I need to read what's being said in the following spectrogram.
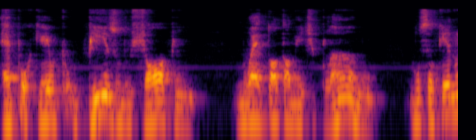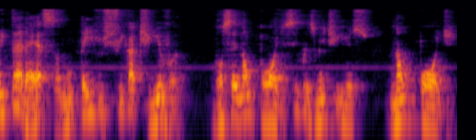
é porque o, o piso do shopping não é totalmente plano, não sei o que, não interessa, não tem justificativa. Você não pode, simplesmente isso, não pode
